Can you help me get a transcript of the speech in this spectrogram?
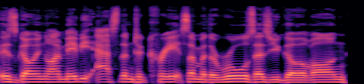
is going on. Maybe ask them to create some of the rules as you go along.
